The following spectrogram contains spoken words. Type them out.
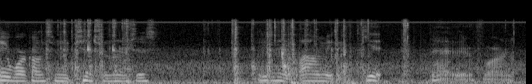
They work on some tension wrenches. These didn't allow me to get that there far enough.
